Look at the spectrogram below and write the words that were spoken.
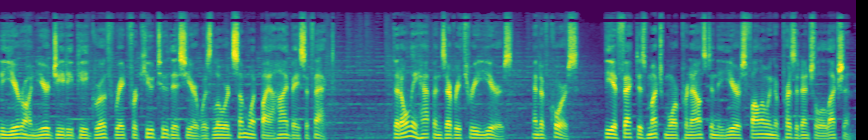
the year on year GDP growth rate for Q2 this year was lowered somewhat by a high base effect. That only happens every three years, and of course, the effect is much more pronounced in the years following a presidential election.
